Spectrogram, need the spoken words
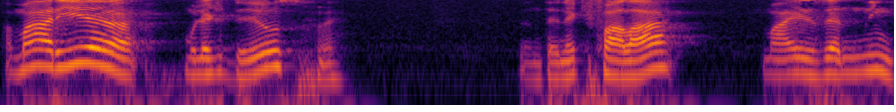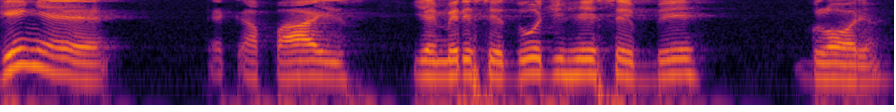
A Maria, mulher de Deus, né? não tem nem o que falar, mas é, ninguém é, é capaz e é merecedor de receber glória.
